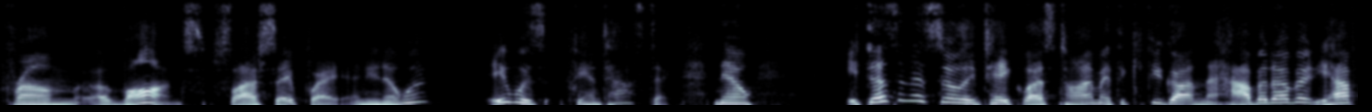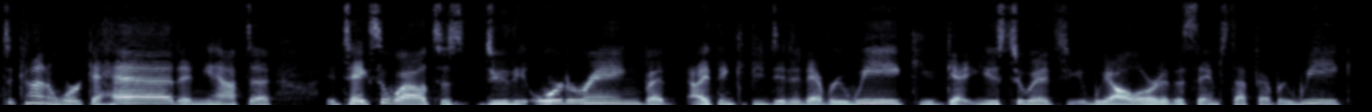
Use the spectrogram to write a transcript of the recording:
from uh, Vons slash Safeway. And you know what? It was fantastic. Now, it doesn't necessarily take less time. I think if you got in the habit of it, you have to kind of work ahead and you have to, it takes a while to do the ordering. But I think if you did it every week, you'd get used to it. We all order the same stuff every week.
